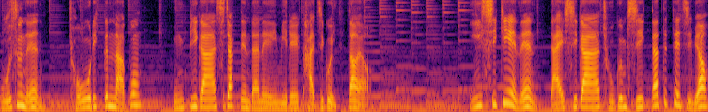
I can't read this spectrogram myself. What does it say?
우수는 겨울이 끝나고 봄비가 시작된다는 의미를 가지고 있어요. 이 시기에는 날씨가 조금씩 따뜻해지며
